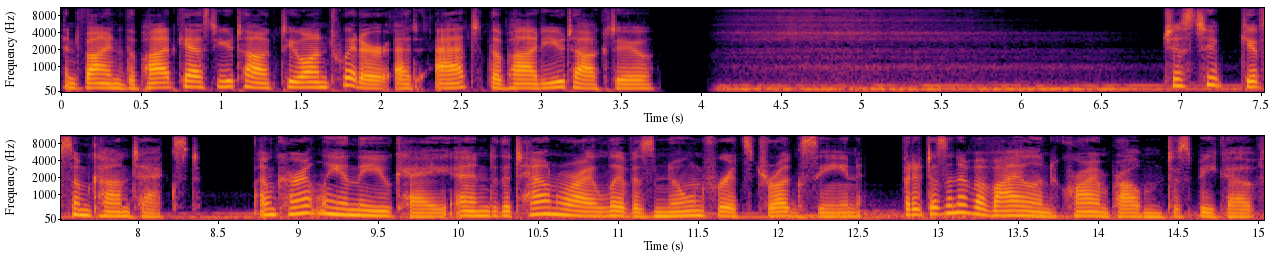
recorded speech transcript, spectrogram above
and find the podcast you talk to on Twitter at, at the pod you talk to. Just to give some context, I'm currently in the UK and the town where I live is known for its drug scene, but it doesn't have a violent crime problem to speak of.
